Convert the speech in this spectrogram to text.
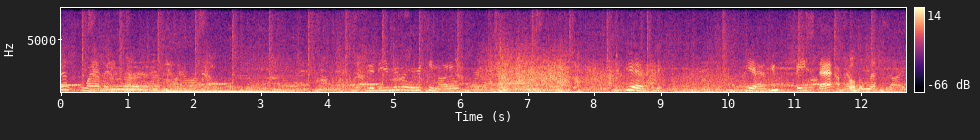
Know where Dude, do you remember where we came out of or not? Yeah. Yeah, if you face that, I'm on the left side.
